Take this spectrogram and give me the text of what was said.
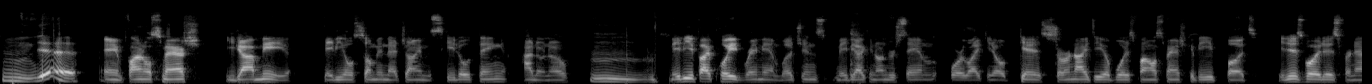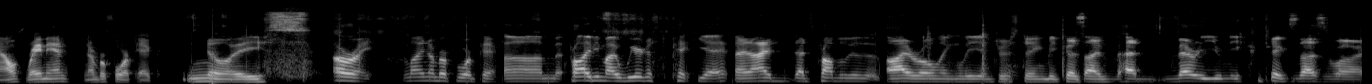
Hmm, yeah. And final smash, you got me. Maybe he'll summon that giant mosquito thing. I don't know. Hmm. Maybe if I played Rayman Legends, maybe I can understand or like you know get a certain idea of what his final smash could be. But it is what it is for now. Rayman number four pick. Nice. All right. My number four pick. Um, probably be my weirdest pick yet, and I that's probably eye-rollingly interesting because I've had very unique picks thus far.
